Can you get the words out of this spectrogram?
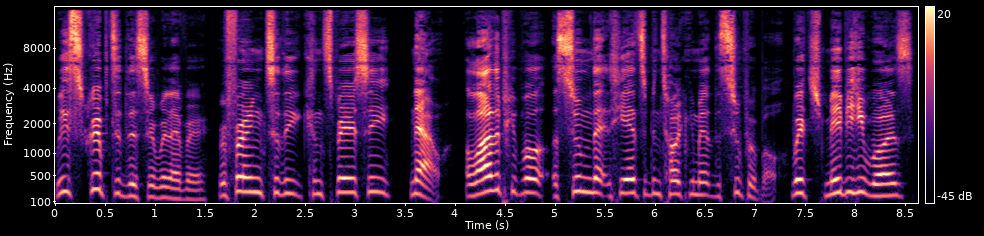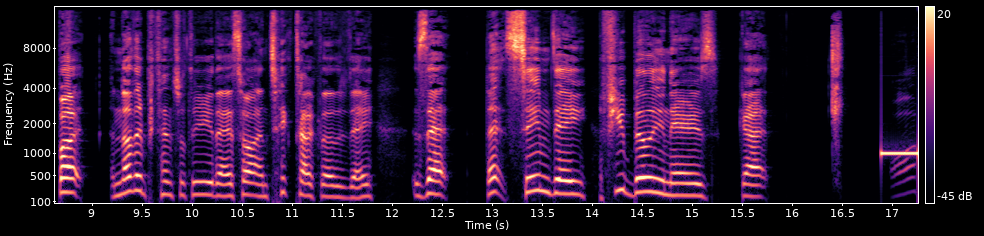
we scripted this or whatever, referring to the conspiracy. Now, a lot of people assume that he had been talking about the Super Bowl, which maybe he was, but another potential theory that I saw on TikTok the other day is that that same day, a few billionaires got off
